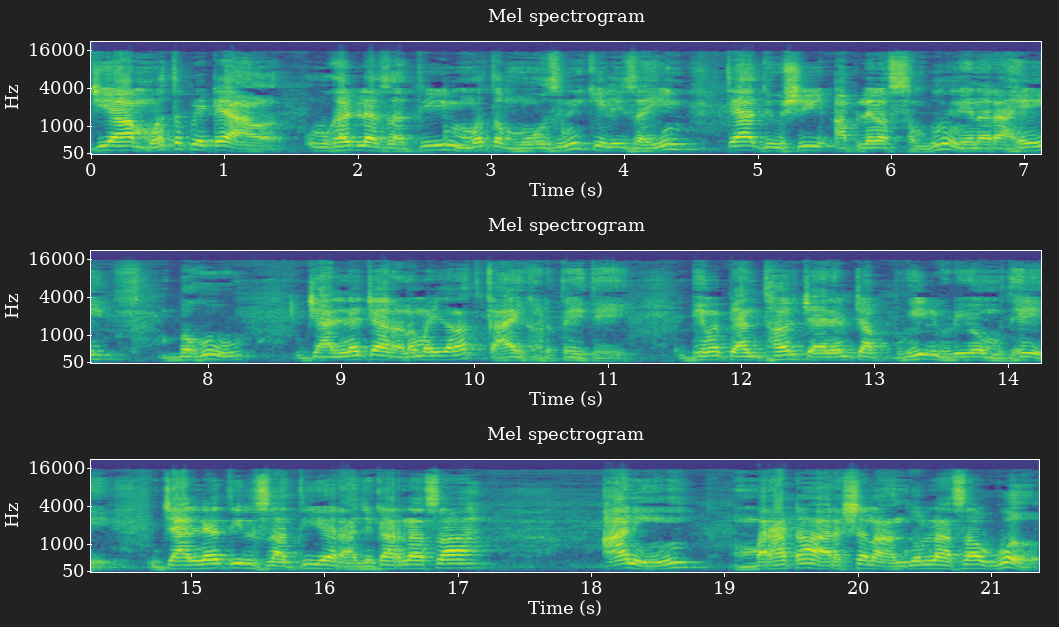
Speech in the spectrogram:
ज्या मतपेट्या उघडल्या जातील मतमोजणी केली जाईल त्या दिवशी आपल्याला समजून येणार आहे. बघू जालन्याच्या रणमैदानात काय घडतंय ते. भीम पॅन्थर चॅनलच्या पुढील व्हिडिओमध्ये जालन्यातील जातीय राजकारणाचा आणि मराठा आरक्षण आंदोलनाचा व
